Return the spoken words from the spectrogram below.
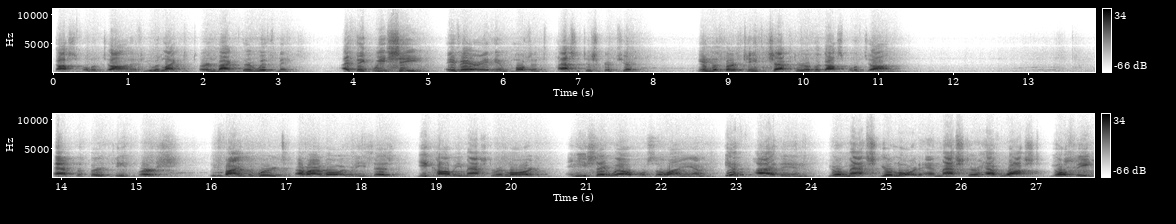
Gospel of John, if you would like to turn back there with me, I think we see a very important passage of Scripture in the 13th chapter of the Gospel of John. At the 13th verse, we find the words of our Lord when he says, Ye call me Master and Lord, and ye say, Well, for so I am. If I then, your, mas- your Lord and Master, have washed your feet,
